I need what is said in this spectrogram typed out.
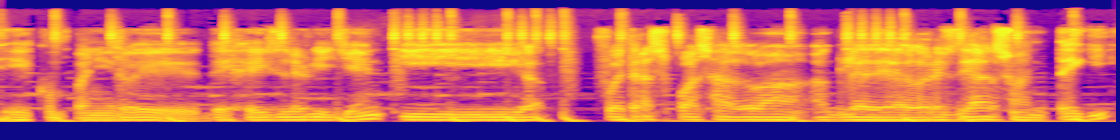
eh, compañero de, de Heisler Guillén, y fue traspasado a, Gladiadores de Azuantegui.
